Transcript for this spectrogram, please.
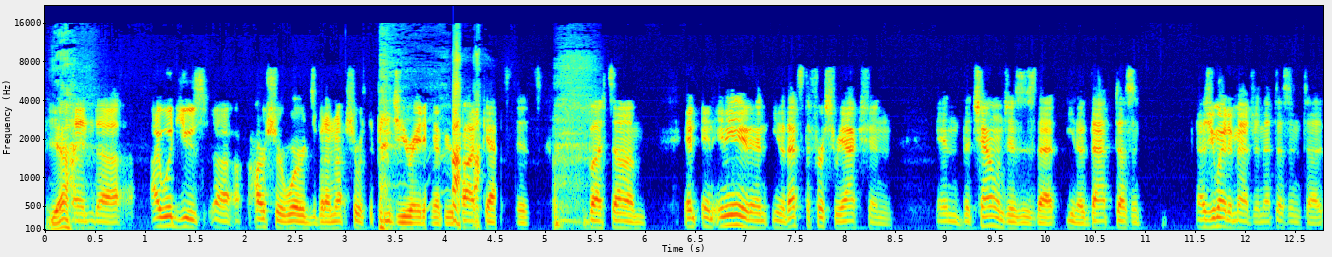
Yeah. And uh, I would use uh, harsher words, but I'm not sure what the PG rating of your podcast is. But um, in, in, in any event, you know, that's the first reaction and the challenge is, is that you know that doesn't, as you might imagine, that doesn't uh,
